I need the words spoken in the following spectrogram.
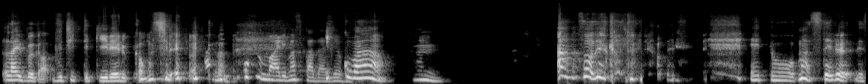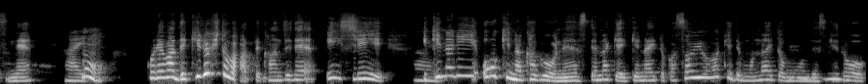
ライブがブチって切れるかもしれないから。5分もありますか？大丈夫。1個は、うん。あ、そうですか、大丈夫です。えっと、まあ、捨てるですね。はい。もう、これはできる人はって感じでいいし、はい、いきなり大きな家具をね、捨てなきゃいけないとか、そういうわけでもないと思うんですけど、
